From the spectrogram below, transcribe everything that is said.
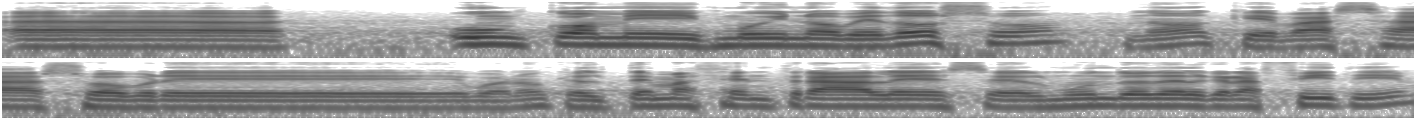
eh, un cómic muy novedoso, ¿no? que basa sobre, bueno, que el tema central es el mundo del graffiti.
